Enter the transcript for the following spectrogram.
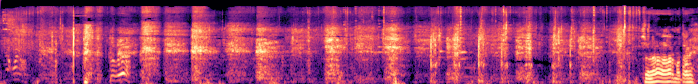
Ya, bueno. No veo. Suena la alarma otra vez.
